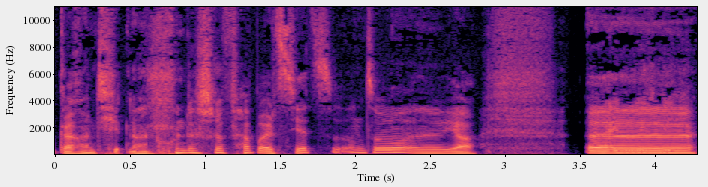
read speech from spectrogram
garantiert eine andere Unterschrift habe als jetzt und so. Äh, ja. Äh,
